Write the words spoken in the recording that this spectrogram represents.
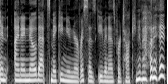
And, and I know that's making you nervous as even as we're talking about it.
